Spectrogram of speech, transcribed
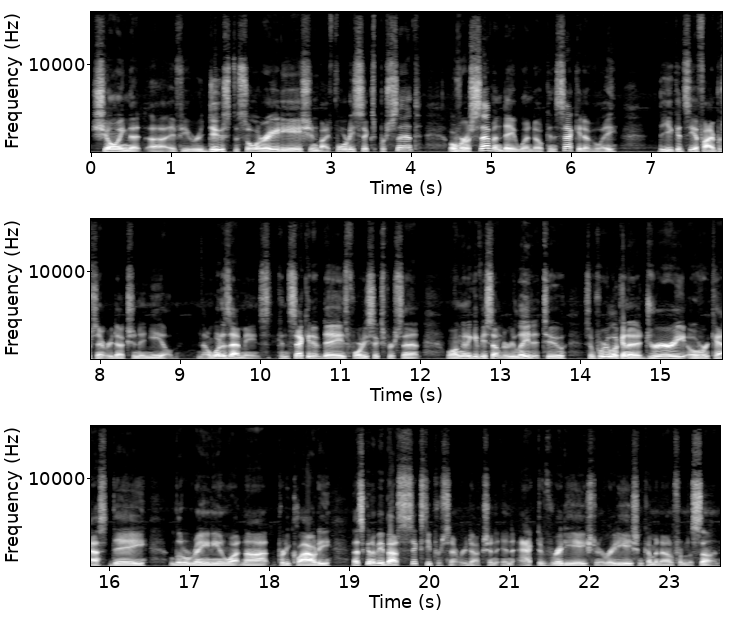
showing that uh, if you reduce the solar radiation by 46%, over a seven day window consecutively, that you could see a 5% reduction in yield. Now, what does that mean? Consecutive days, 46%. Well, I'm going to give you something to relate it to. So if we're looking at a dreary, overcast day, a little rainy and whatnot, pretty cloudy, that's going to be about 60% reduction in active radiation or radiation coming down from the sun.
